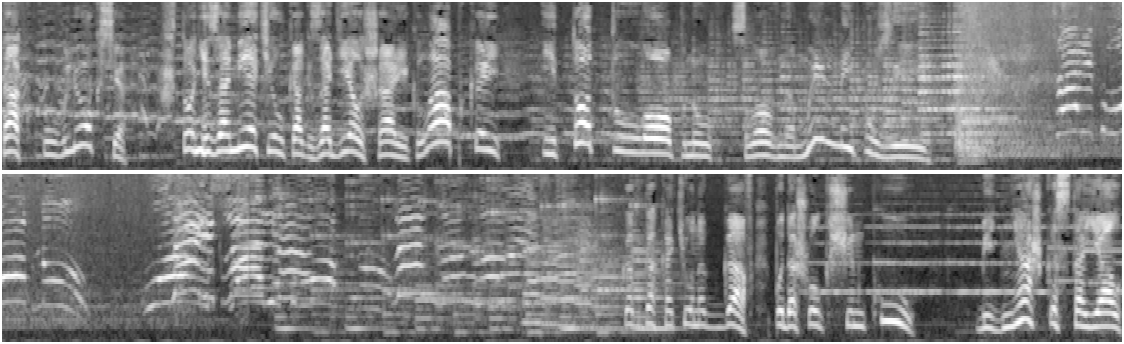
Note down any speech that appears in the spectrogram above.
так увлекся, что не заметил, как задел шарик лапкой, и тот лопнул, словно мыльный пузырь. Шарик лопнул! Ой, шарик лопнул! Когда котенок Гав подошел к щенку, бедняжка стоял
